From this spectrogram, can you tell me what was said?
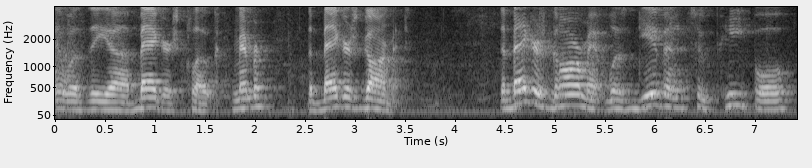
it was the uh, beggar's cloak. Remember the beggar's garment. The beggar's garment was given to people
